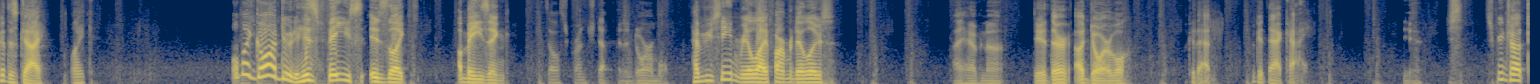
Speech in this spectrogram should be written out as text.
Look at this guy. Like, oh my god, dude, his face is like amazing. It's all scrunched up and adorable. Have you seen real life armadillos? I have not. Dude, they're adorable. Look at that. Look at that guy. Yeah. Just screenshot.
